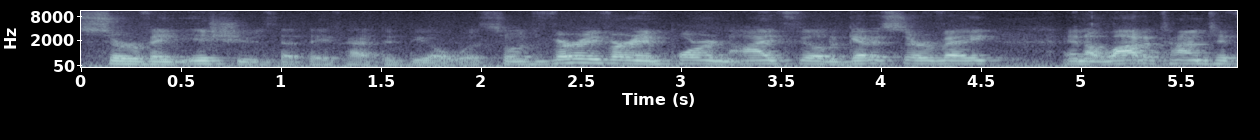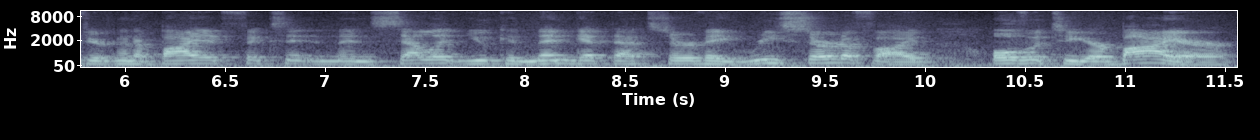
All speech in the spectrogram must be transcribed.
survey issues that they've had to deal with. So it's very, very important, I feel, to get a survey. And a lot of times, if you're going to buy it, fix it, and then sell it, you can then get that survey recertified over to your buyer,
